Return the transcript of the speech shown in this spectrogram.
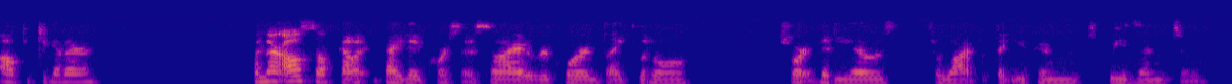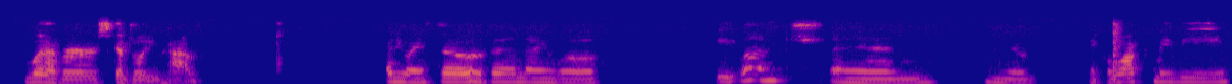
all put together and they're all self-guided courses so i record like little short videos to watch that you can squeeze into whatever schedule you have. Anyway so then i will eat lunch and you know take a walk maybe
